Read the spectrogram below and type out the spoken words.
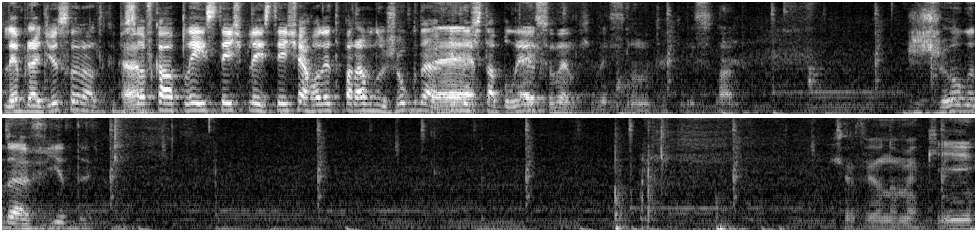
Lembra disso, Ronaldo? Que a pessoa É. ficava Playstation, Playstation, a roleta parava no jogo da vida de É tabuleiro. isso mesmo, deixa eu ver se o número tá aqui desse lado. Jogo da vida. Deixa eu ver o nome aqui.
